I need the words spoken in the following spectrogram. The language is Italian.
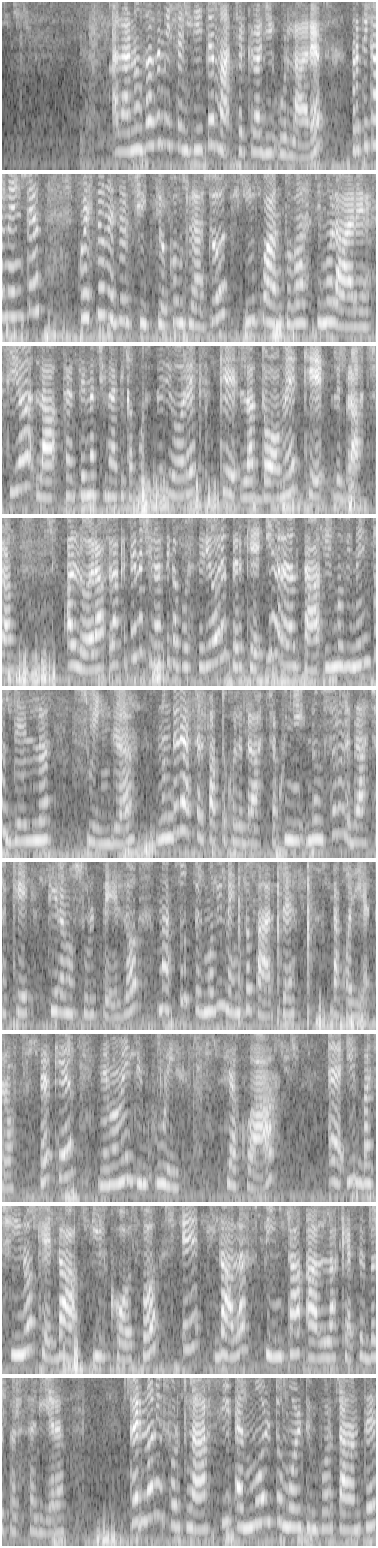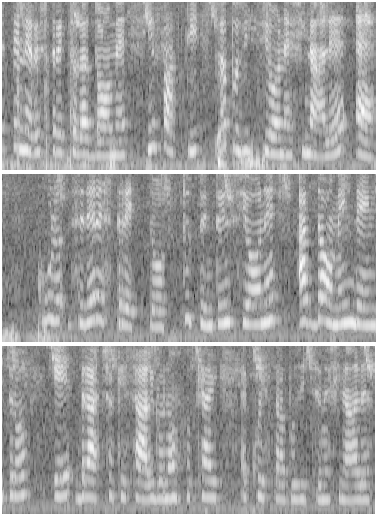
Allora non so se mi sentite ma cercherò di urlare. Praticamente questo è un esercizio completo in quanto va a stimolare sia la catena cinetica posteriore che l'addome che le braccia. Allora la catena cinetica posteriore perché in realtà il movimento del swing non deve essere fatto con le braccia, quindi non solo le braccia che tirano sul peso, ma tutto il movimento parte da qua dietro, perché nel momento in cui sia qua è il bacino che dà il colpo e dà la spinta alla kettlebell per salire. Per non infortunarsi è molto molto importante tenere stretto l'addome, infatti la posizione finale è culo, sedere stretto, tutto in tensione, addome in dentro e braccia che salgono, ok? È questa la posizione finale.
